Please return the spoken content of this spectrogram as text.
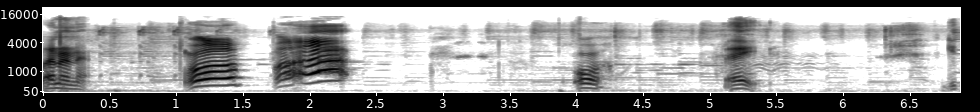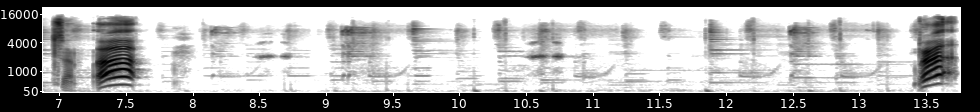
Bana ne? Hoppa. Oh. Hey. Git sen. Aa. Aa.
